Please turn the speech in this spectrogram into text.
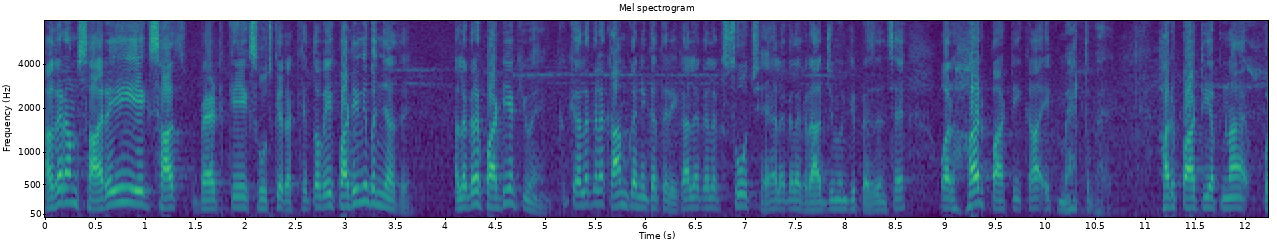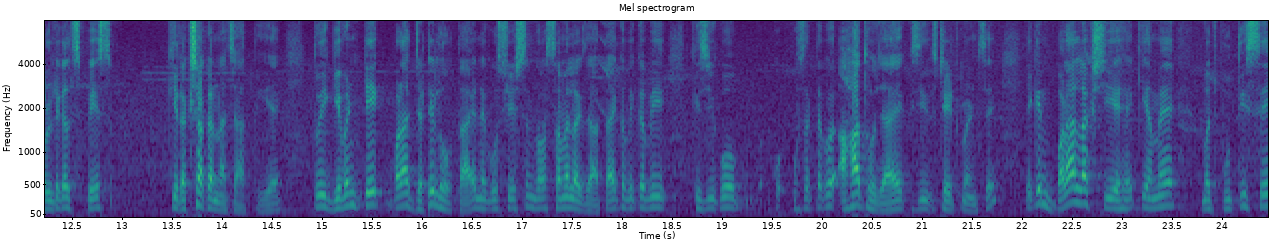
अगर हम सारे ही एक साथ बैठ के एक सोच के रखें तो अब एक पार्टी नहीं बन जाते। अलग अलग पार्टियाँ क्यों हैं? क्योंकि अलग अलग काम करने का तरीका अलग अलग सोच है अलग अलग राज्य में उनकी प्रेजेंस है और हर पार्टी का एक महत्व है। हर पार्टी अपना पॉलिटिकल स्पेस की रक्षा करना चाहती है। तो ये गिव एंड टेक बड़ा जटिल होता है नेगोशिएशन बहुत समय लग जाता है कभी कभी किसी को हो सकता है कोई आहत हो जाए किसी स्टेटमेंट से। लेकिन बड़ा लक्ष्य ये है कि हमें मजबूती से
